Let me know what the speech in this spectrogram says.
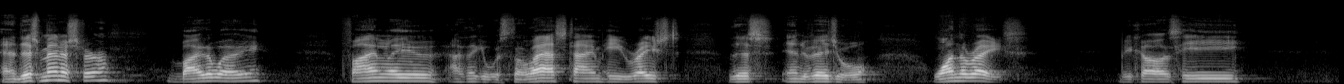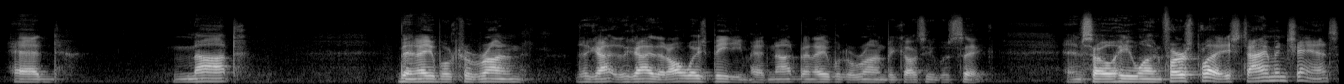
And this minister, by the way, finally, I think it was the last time he raced this individual, won the race because he had not been able to run. The guy, the guy that always beat him had not been able to run because he was sick. And so he won first place. Time and chance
